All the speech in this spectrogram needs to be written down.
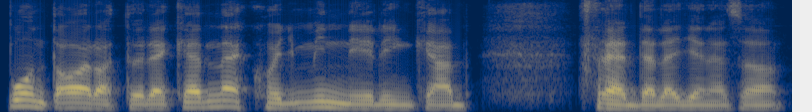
pont arra törekednek, hogy minél inkább ferde legyen ez a,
